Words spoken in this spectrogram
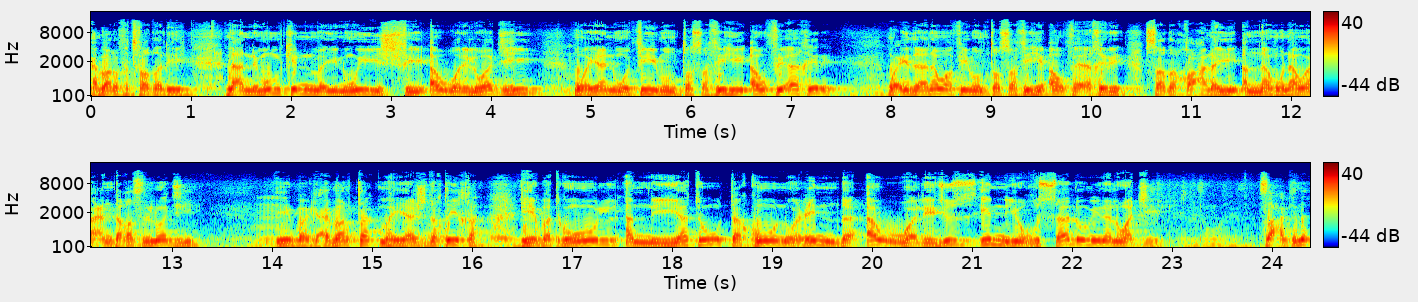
عبارة فضفاضة ليه لأن ممكن ما ينويش في أول الوجه وينوي في منتصفه أو في آخره. وإذا نوى في منتصفه أو في آخره صدق عليه أنه نوى عند غسل الوجه. يبقى عبارتك ما هياش دقيقة. يبقى تقول النية تكون عند أول جزء يغسل من الوجه. صح كده؟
